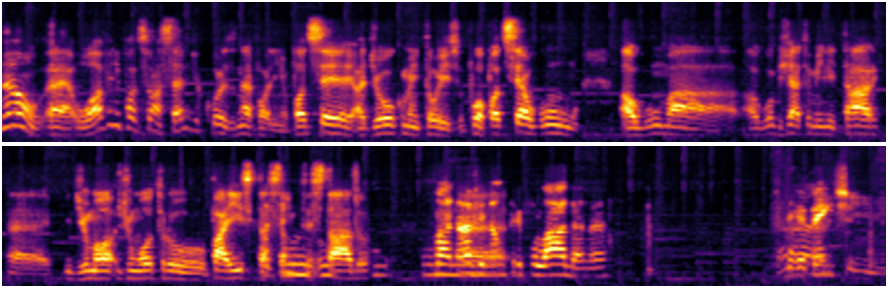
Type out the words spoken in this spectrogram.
Não, é, o OVNI pode ser uma série de coisas, né, Paulinho? Pode ser, a Joe comentou isso, pô, pode ser algum, alguma, algum objeto militar é, de, uma, de um outro país que está sendo um- testado. Uma nave é... não tripulada, né? De é, repente.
